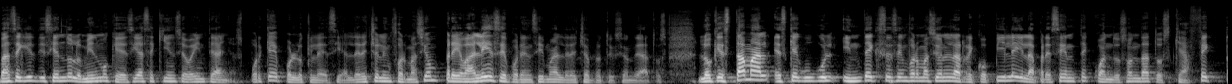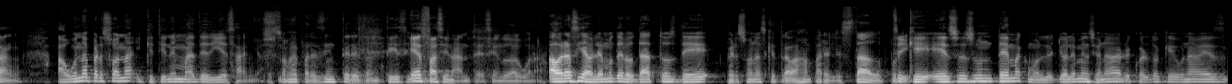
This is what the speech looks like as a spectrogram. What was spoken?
va a seguir diciendo lo mismo que decía hace 15 o 20 años. ¿Por qué? Por lo que le decía, el derecho a la información prevalece por encima del derecho a protección de datos. Lo que está mal es que Google indexe esa información, la recopile y la presente cuando son datos que afectan a una persona y que tienen más de 10 años. Eso me parece interesantísimo. Es fascinante, sin duda alguna. Ahora sí, hablemos de los datos de personas que trabajan para el Estado, porque eso es un tema, como yo le mencionaba, recuerdo que una vez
